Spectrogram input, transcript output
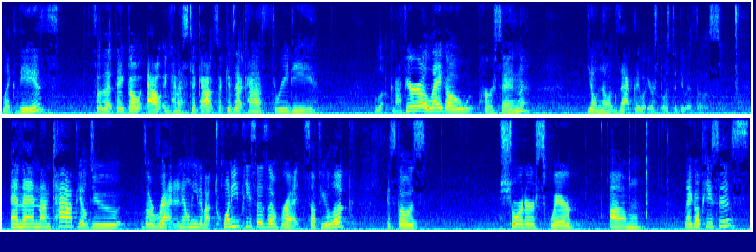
like these so that they go out and kind of stick out. So it gives that kind of 3D look. Now, if you're a Lego person, you'll know exactly what you're supposed to do with those. And then on top, you'll do the red and you'll need about 20 pieces of red. So if you look, it's those shorter square um, Lego pieces.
